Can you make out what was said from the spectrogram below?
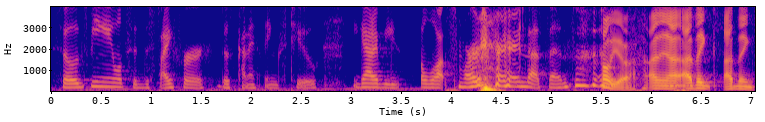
so it's being able to decipher those kind of things too you got to be a lot smarter in that sense oh yeah, I mean, I, I think I think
